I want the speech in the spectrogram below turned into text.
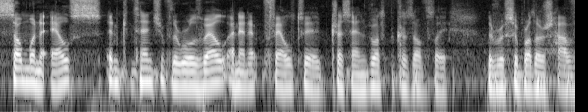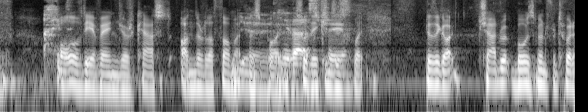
someone else in contention for the role as well, and then it fell to Chris Hemsworth because obviously the Russo brothers have all of the Avengers cast under their thumb at this point, Yeah, so they can true. just like. Because they got Chadwick Boseman for Twin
